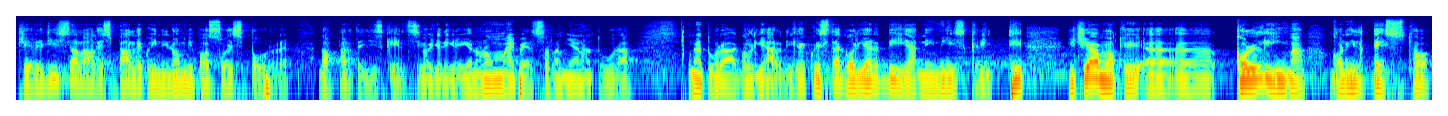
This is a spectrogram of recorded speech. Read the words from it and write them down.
c'è il regista là alle spalle quindi non mi posso esporre, no a parte gli scherzi voglio dire, io non ho mai perso la mia natura natura goliardica e questa goliardia nei miei scritti diciamo che eh, eh, collima con il testo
